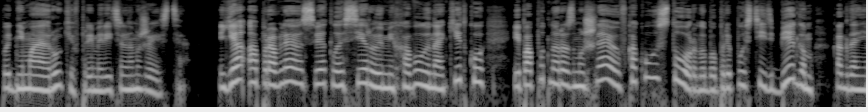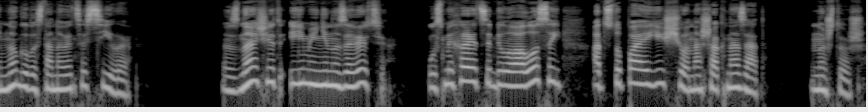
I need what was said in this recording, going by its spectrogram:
поднимая руки в примирительном жесте. Я оправляю светло-серую меховую накидку и попутно размышляю, в какую сторону бы припустить бегом, когда немного восстановятся силы. «Значит, имя не назовете?» Усмехается беловолосый, отступая еще на шаг назад. «Ну что ж,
